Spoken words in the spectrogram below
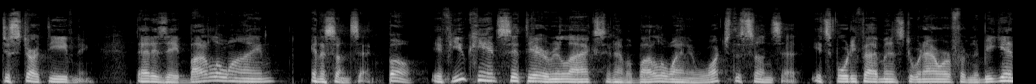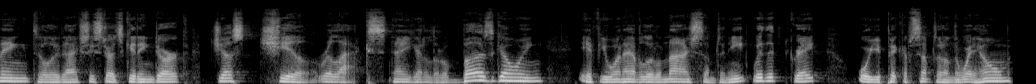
to start the evening. That is a bottle of wine and a sunset. Boom. If you can't sit there and relax and have a bottle of wine and watch the sunset, it's 45 minutes to an hour from the beginning till it actually starts getting dark. Just chill, relax. Now you got a little buzz going. If you want to have a little nosh, something to eat with it, great. Or you pick up something on the way home.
